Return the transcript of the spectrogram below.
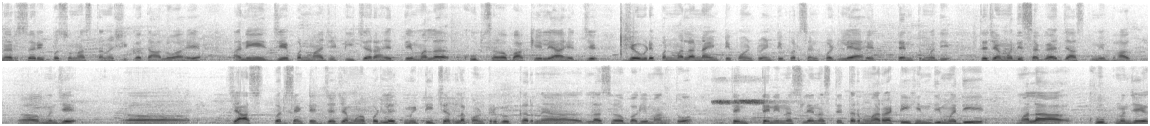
नर्सरीपासून असताना शिकत आलो आहे. आणि जे पण माझे टीचर आहेत ते मला खूप सहभाग केले आहेत. जे जेवढे पण मला नाईंटी पॉईंट ट्वेंटी पर्सेंट पडले आहेत टेन्थमध्ये त्याच्यामध्ये सगळ्यात जास्त मी भाग म्हणजे जास्त पर्सेंटेज ज्याच्यामुळं पडलेत मी टीचरला कॉन्ट्रीब्यूट करण्याला सहभागी मानतो. त्यां त्यांनी नसले नसते तर मराठी हिंदीमध्ये मला खूप म्हणजे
